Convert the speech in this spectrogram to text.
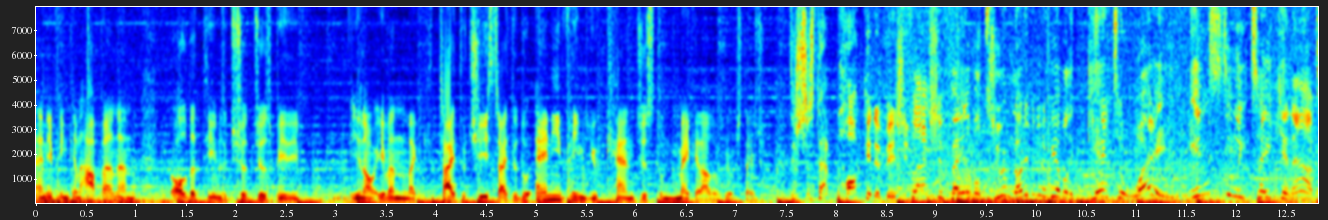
Anything can happen and all the teams should just be you know, even like try to cheese, try to do anything you can just to make it out of group stage. There's just that pocket of vision. Flash available to him, not even going to be able to get away. Instantly taken out.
